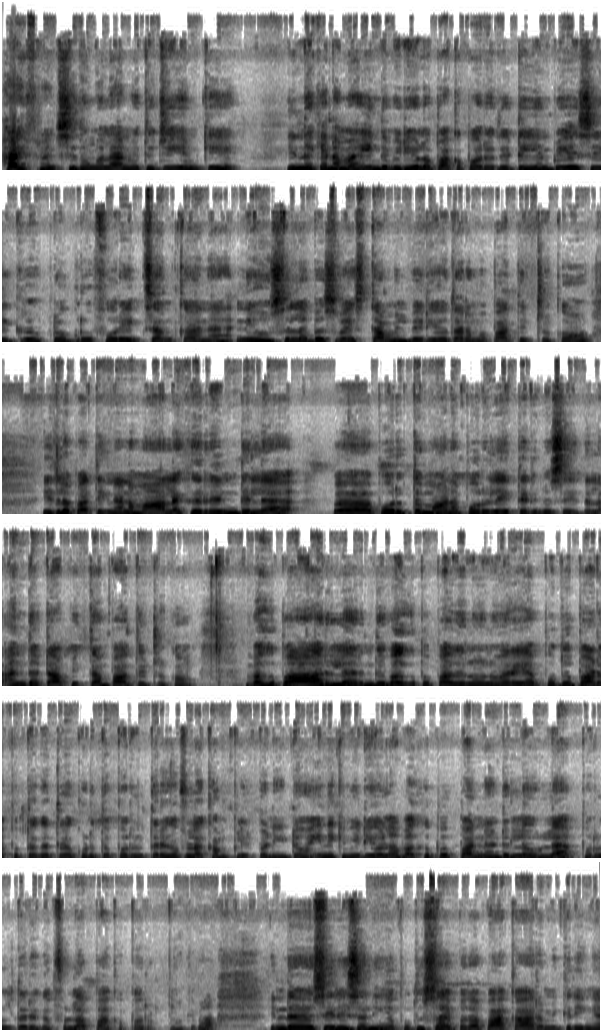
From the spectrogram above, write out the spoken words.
ஹாய் ஃப்ரெண்ட்ஸ் இது உங்கள் லேண்ட் வித் ஜிஎம்கே இன்றைக்கி நம்ம இந்த வீடியோவில் பார்க்க போகிறது TNPSC group two group four எக்ஸாம்க்கான new syllabus wise Tamil video தான் நம்ம பார்த்துட்ருக்கோம் இதில் பார்த்திங்கன்னா நம்ம அழகு ரெண்டில் பொருத்தமான பொருளை தெரிவு செய்தல். அந்த டாபிக் தான் பார்த்துட்ருக்கோம் வகுப்பு ஆறுலேருந்து வகுப்பு பதினொன்று வரைய புது பாட புத்தகத்தில் கொடுத்த பொருள் தருக ஃபுல்லாக கம்ப்ளீட் பண்ணிட்டோம். இன்றைக்கி வீடியோவில் வகுப்பு பன்னெண்டில் உள்ள பொருள் தருக ஃபுல்லாக பார்க்க போகிறோம் ஓகேவா இந்த சீரீஸை நீங்கள் புதுசாக இப்போ தான் பார்க்க ஆரம்பிக்கிறீங்க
